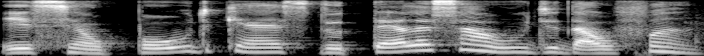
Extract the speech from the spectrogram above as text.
esse é o podcast do Telesaúde da UFAM.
